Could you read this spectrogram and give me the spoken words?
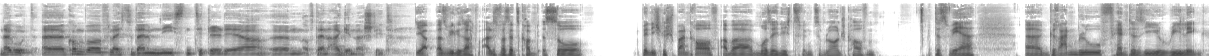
Na gut, äh, kommen wir vielleicht zu deinem nächsten Titel, der ähm, auf deiner Agenda steht. Ja, also wie gesagt, alles was jetzt kommt, ist so, bin ich gespannt drauf, aber muss ich nicht zwingend zum Launch kaufen. Das wäre äh, Granblue Fantasy Relink.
